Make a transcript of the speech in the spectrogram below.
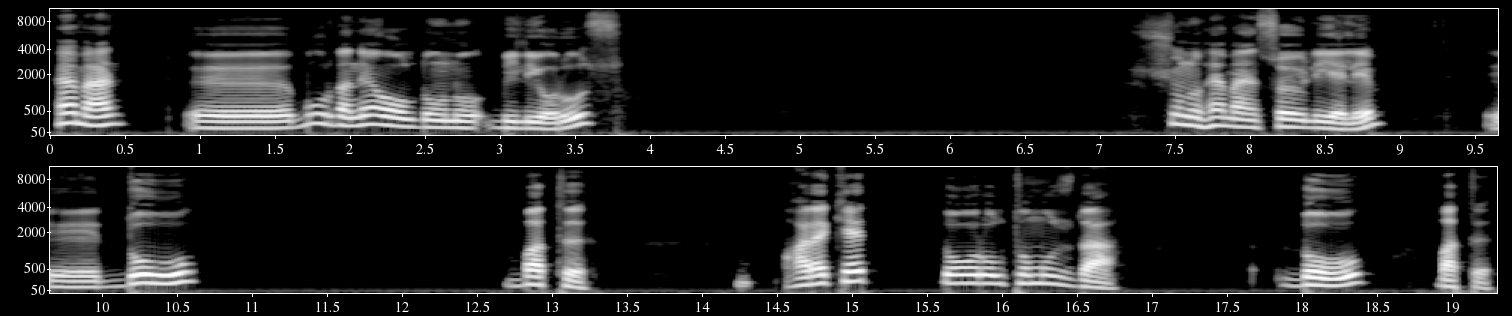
Hemen e, burada ne olduğunu biliyoruz. Şunu hemen söyleyelim. E, doğu, batı. Hareket doğrultumuz da doğu, batı.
